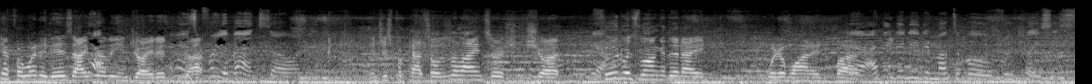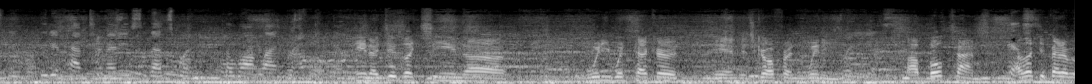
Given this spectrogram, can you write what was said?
Yeah, for what it is, I Yeah. really enjoyed it. I mean, it's Uh, a free event, so and just for passholders, the lines are short. Yeah. Food was longer than I would have wanted, but yeah, I think they needed multiple food places. They, they didn't have too many, so that's what the long line was for. and I did like seeing uh, Woody Woodpecker and his girlfriend Winnie uh, both times. Yes. I liked it better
